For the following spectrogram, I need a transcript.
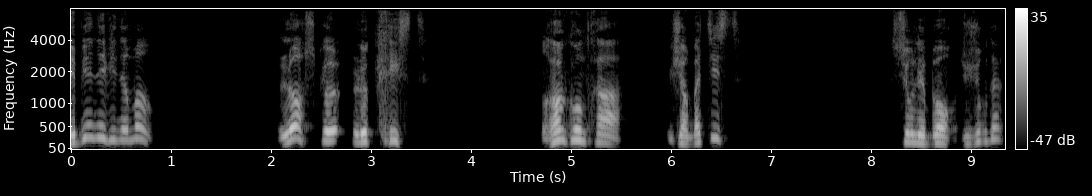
Et bien évidemment, lorsque le Christ rencontra Jean-Baptiste sur les bords du Jourdain,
